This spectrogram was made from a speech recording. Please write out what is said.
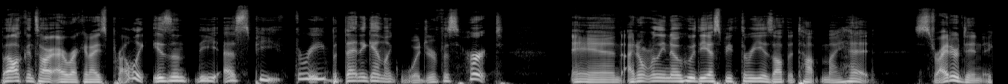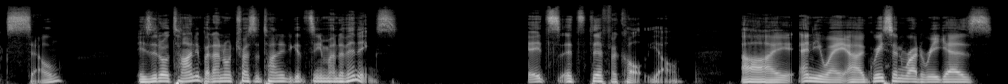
But Alcantara, I recognize probably isn't the SP3. But then again, like Woodruff is hurt and I don't really know who the SP3 is off the top of my head. Strider didn't excel. Is it Ohtani? But I don't trust Ohtani to get the same amount of innings. It's it's difficult, y'all. Uh, anyway, uh, Grayson Rodriguez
